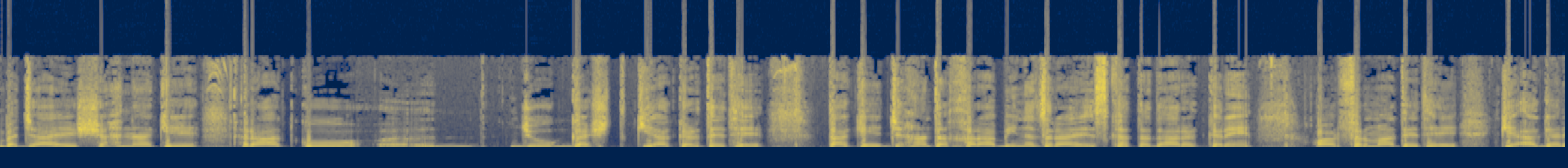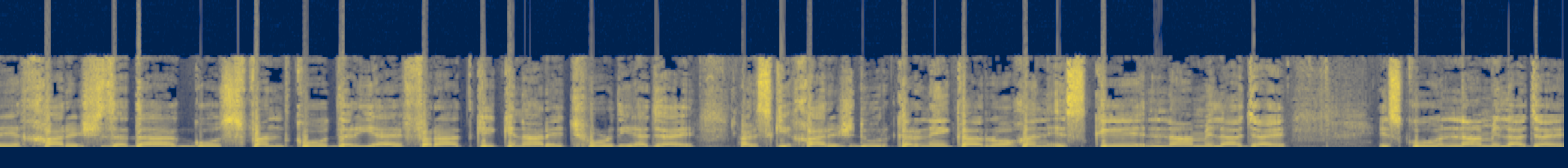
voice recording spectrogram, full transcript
بجائے شہنہ کے رات کو جو گشت کیا کرتے تھے تاکہ جہاں تک خرابی نظر آئے اس کا تدارک کریں۔ اور فرماتے تھے کہ اگر ایک خارش زدہ گوسفند کو دریائے فرات کے کنارے چھوڑ دیا جائے اور اس کی خارش دور کرنے کا روغن اس کے نہ ملا جائے اس کو نہ ملا جائے۔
